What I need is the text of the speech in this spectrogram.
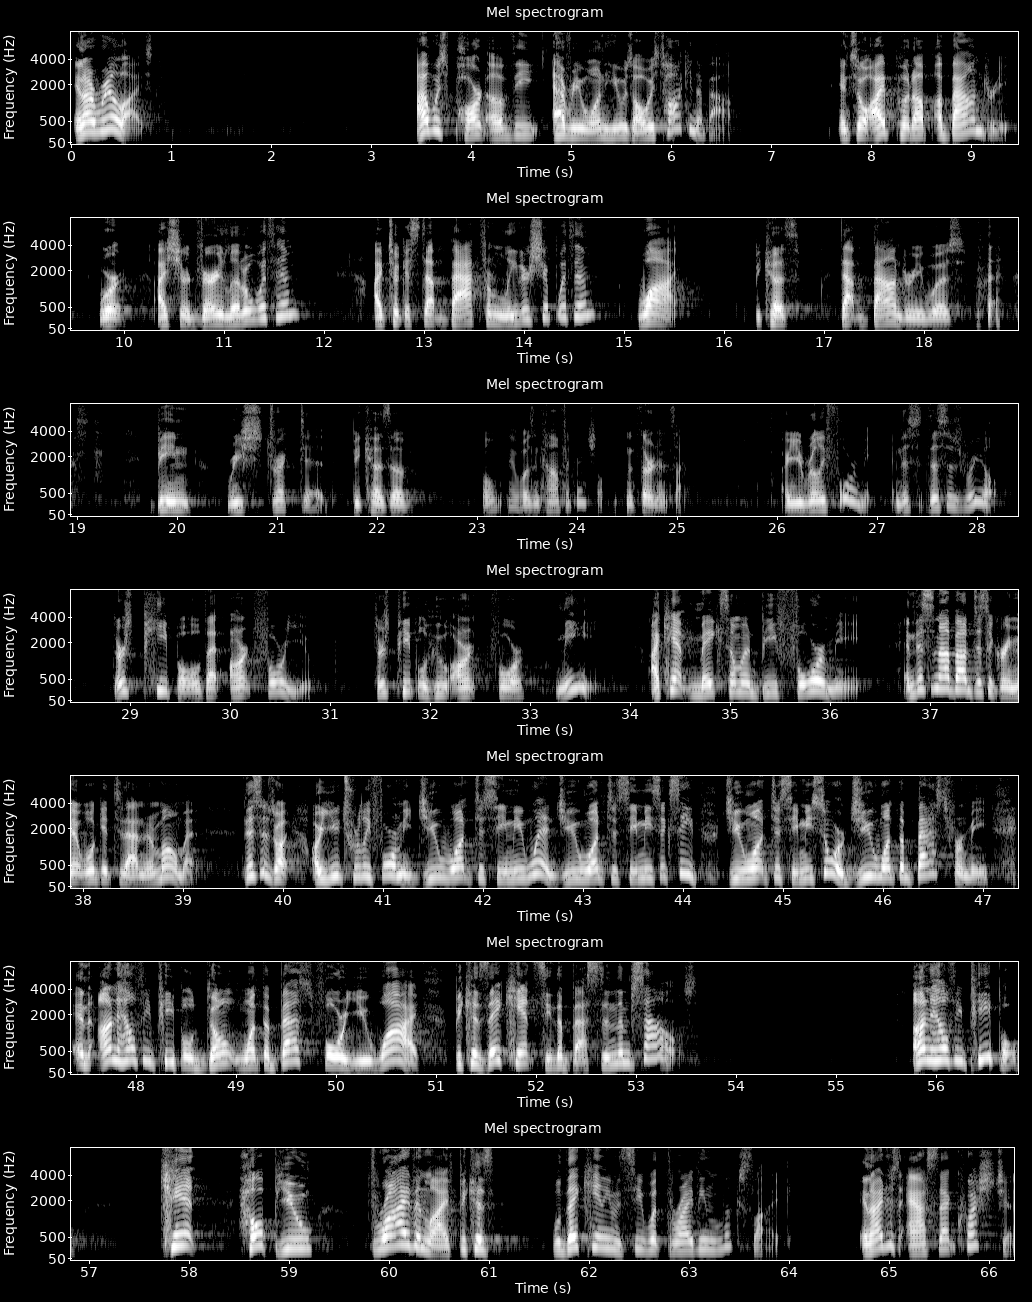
And I realized I was part of the everyone he was always talking about. And so I put up a boundary where I shared very little with him. I took a step back from leadership with him. Why? Because that boundary was being restricted because of, well, it wasn't confidential. And the third insight are you really for me? And this, this is real. There's people that aren't for you, there's people who aren't for me. I can't make someone be for me. And this is not about disagreement. We'll get to that in a moment. This is right. Are you truly for me? Do you want to see me win? Do you want to see me succeed? Do you want to see me soar? Do you want the best for me? And unhealthy people don't want the best for you. Why? Because they can't see the best in themselves. Unhealthy people can't help you thrive in life because, well, they can't even see what thriving looks like. And I just ask that question.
